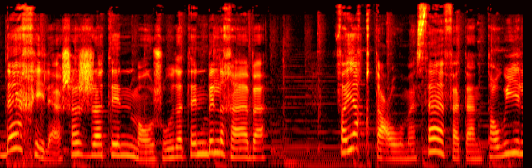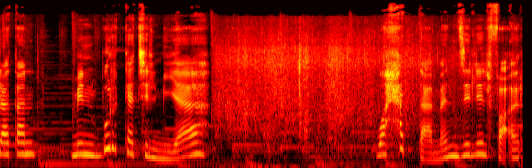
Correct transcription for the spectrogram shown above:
داخل شجرة موجودة بالغابة، فيقطع مسافة طويلة من بركة المياه وحتى منزل الفأر.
